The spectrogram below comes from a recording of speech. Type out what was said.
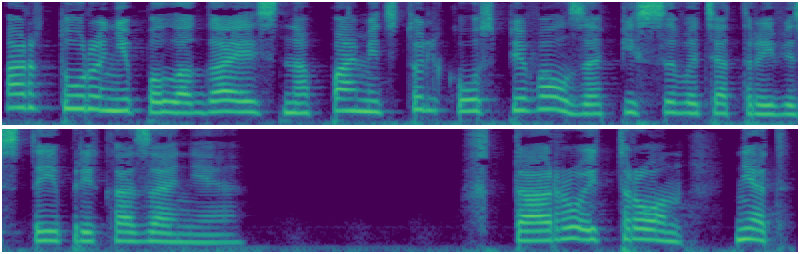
Артура, не полагаясь на память, только успевал записывать отрывистые приказания. «Второй трон! Нет,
